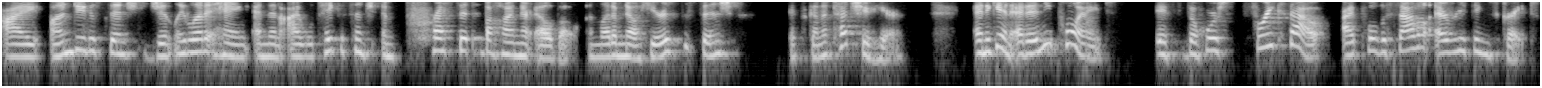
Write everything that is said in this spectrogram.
I undo the cinch, gently let it hang, and then I will take the cinch and press it behind their elbow and let them know here's the cinch. It's going to touch you here. And again, at any point, if the horse freaks out, I pull the saddle, everything's great.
